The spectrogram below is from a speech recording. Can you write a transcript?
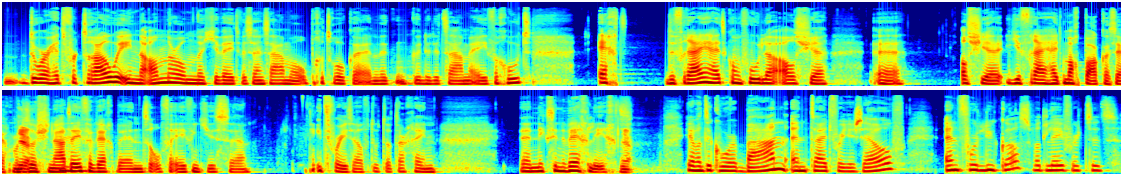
door het vertrouwen in de ander, omdat je weet, we zijn samen opgetrokken en we kunnen dit samen even goed, echt de vrijheid kan voelen als je, eh, als je je vrijheid mag pakken, zeg maar. Ja. Dus als je na het Mhm. even weg bent of eventjes eh, iets voor jezelf doet, dat er geen, eh, niks in de weg ligt. Ja. Ja, want ik hoor baan en tijd voor jezelf. En voor Lucas, wat levert het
